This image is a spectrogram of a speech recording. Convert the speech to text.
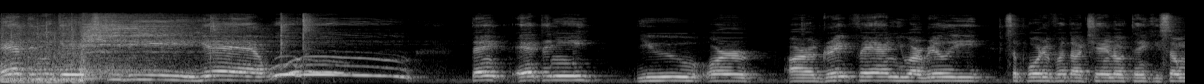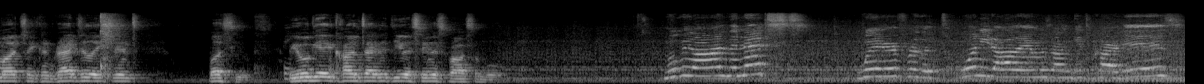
Anthony Gates TV! Yeah! Woo! Thank Anthony. You are, are a great fan. You are really supportive with our channel. Thank you so much and congratulations. Bless you. We will get in contact with you as soon as possible. Moving on, the next winner for the $20 Amazon gift card is...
